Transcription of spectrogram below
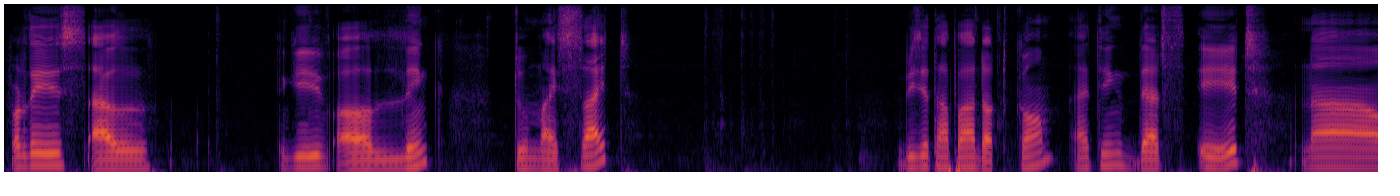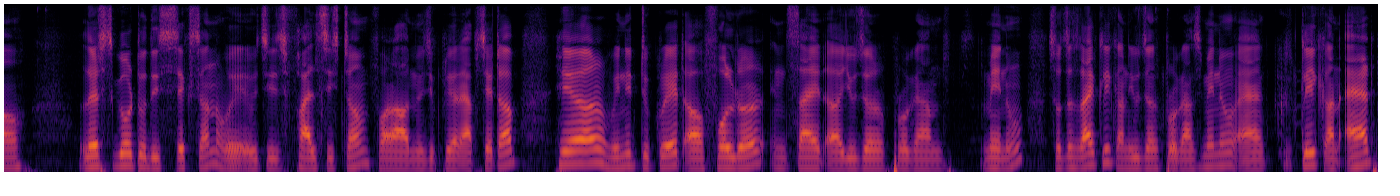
For this I'll give a link to my site vijaythapa.com I think that's it. Now let's go to this section which is file system for our music player app setup. Here we need to create a folder inside a user programs menu. So just right click on user programs menu and click on add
